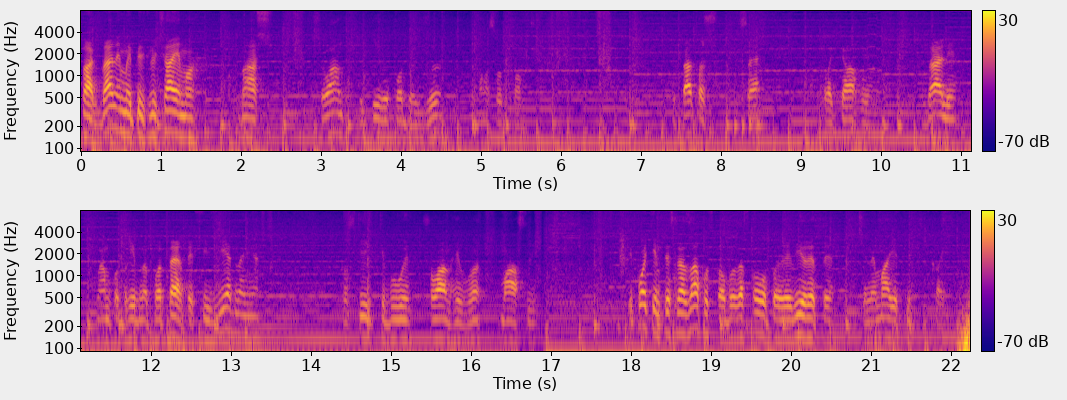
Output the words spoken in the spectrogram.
Так, далі ми підключаємо наш шланг, який виходить з маслостанції. Також все протягуємо. Далі нам потрібно протерти всі з'єднання, оскільки були шланги в маслі. І потім після запуску обов'язково перевірити, чи немає підтікань.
